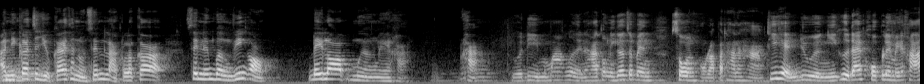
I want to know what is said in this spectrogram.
อันนี้ก็จะอยู่ใกล้ถนนเส้นหลัก แล้วก็เส้นเลี่ยงเมืองวิ่งออกได้รอบเมืองเลยค่ะค่ะ ถือว่าดีมากๆเลยนะคะ ตรงนี้ก็จะเป็นโซนของรับประทานอาหารที่เห็นอยู่อย่างนี้คือได้ครบเลยไหมคะ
